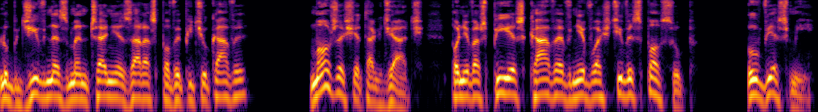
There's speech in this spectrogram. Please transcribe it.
lub dziwne zmęczenie zaraz po wypiciu kawy? Może się tak dziać, ponieważ pijesz kawę w niewłaściwy sposób. Uwierz mi,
